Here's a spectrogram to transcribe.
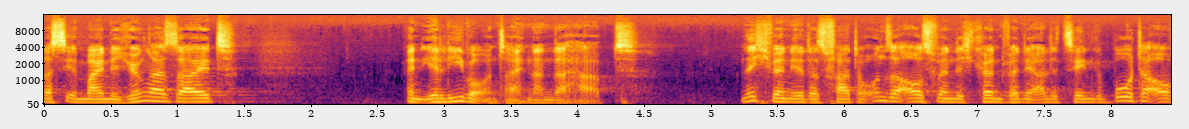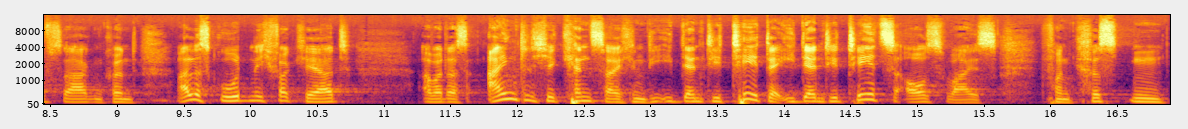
dass ihr meine Jünger seid, wenn ihr Liebe untereinander habt. Nicht, wenn ihr das Vaterunser auswendig könnt, wenn ihr alle zehn Gebote aufsagen könnt. Alles gut, nicht verkehrt. Aber das eigentliche Kennzeichen, die Identität, der Identitätsausweis von Christen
